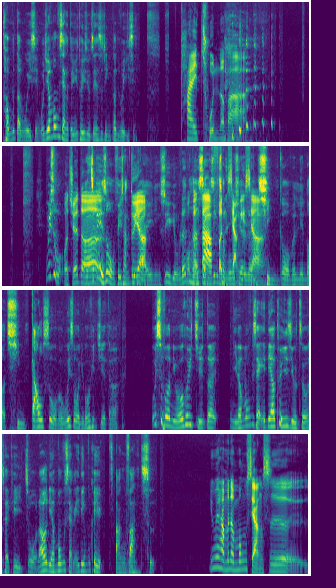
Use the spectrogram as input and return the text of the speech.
同等危险。我觉得梦想等于退休这件事情更危险。太蠢了吧？为什么？我觉呃，这个也是我非常对呀的原因，所以有任我何跟大家分相信成功学的人，请跟我们联络，请告诉我们为什么你们会觉得，为什么你们会觉得你的梦想一定要退休之后才可以做，然后你的梦想一定不可以当饭吃。因为他们的梦想是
